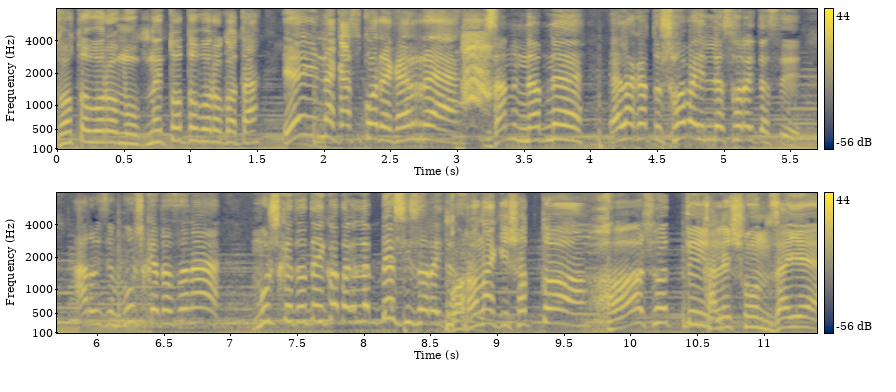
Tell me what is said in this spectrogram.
যত বড় মুখ নাই তত বড় কথা। এই না কাজ করে কাররা জানেন না আপনি এলাকা তো সবাই ইল্লা ছড়াইতাছে। আর ওই যে মুস্কাত আছে না মুস্কাতে তো এই কথাগুলো বেশি ছড়াইতাছে। ঘটনা কি সত্য? হ সত্যি। তাহলে শোন যাইয়া।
